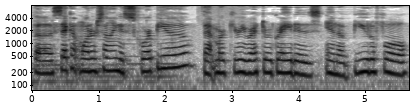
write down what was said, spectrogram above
The second water sign is Scorpio. That Mercury retrograde is in a beautiful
